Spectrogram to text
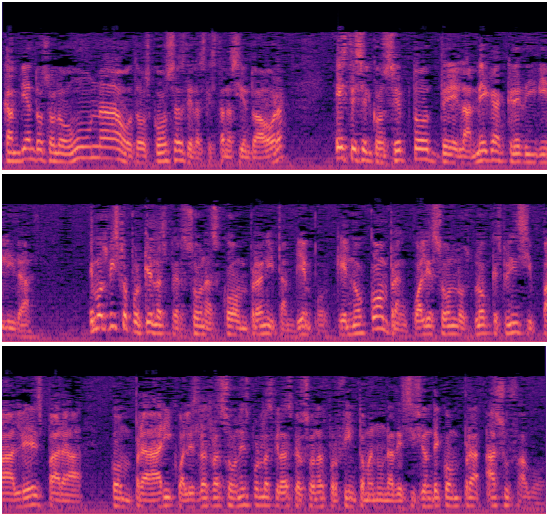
cambiando solo una o dos cosas de las que están haciendo ahora. Este es el concepto de la mega credibilidad. Hemos visto por qué las personas compran y también por qué no compran, cuáles son los bloques principales para comprar y cuáles las razones por las que las personas por fin toman una decisión de compra a su favor.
